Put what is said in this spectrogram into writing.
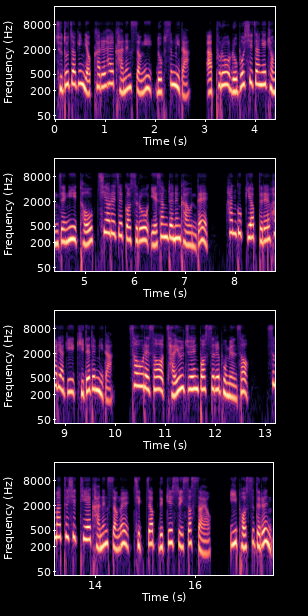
주도적인 역할을 할 가능성이 높습니다. 앞으로 로봇 시장의 경쟁이 더욱 치열해질 것으로 예상되는 가운데 한국 기업들의 활약이 기대됩니다. 서울에서 자율주행 버스를 보면서 스마트 시티의 가능성을 직접 느낄 수 있었어요. 이 버스들은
